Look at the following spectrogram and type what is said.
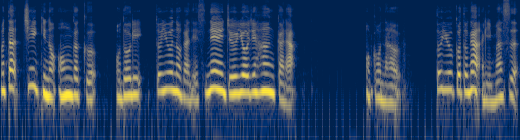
また地域の音楽踊りというのがですね14時半から行うということがあります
